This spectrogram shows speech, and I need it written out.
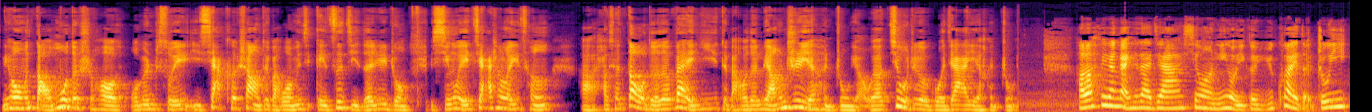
你看我们倒木的时候，我们所以以下克上，对吧？我们给自己的这种行为加上了一层啊，好像道德的外衣，对吧？我的良知也很重要，我要救这个国家也很重要。好了，非常感谢大家，希望您有一个愉快的周一。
